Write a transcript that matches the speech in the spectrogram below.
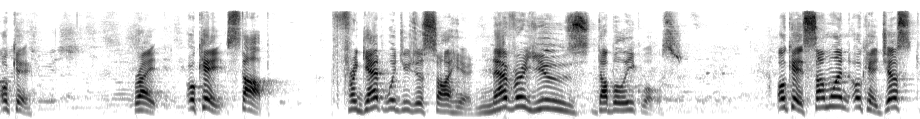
Okay, right, okay, stop. Forget what you just saw here. Never use double equals. Okay, someone, okay, just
